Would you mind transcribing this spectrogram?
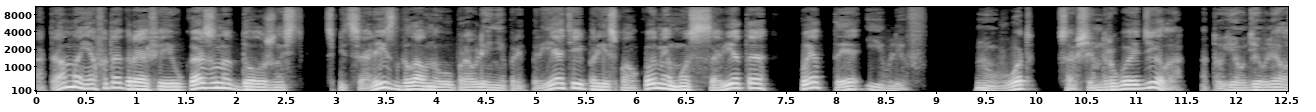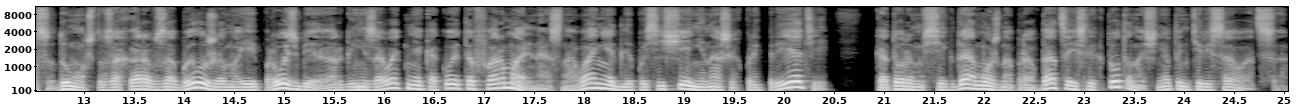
а там моя фотография и указана должность — специалист Главного управления предприятий при исполкоме Моссовета П.Т. Ивлев. Ну вот, совсем другое дело. А то я удивлялся, думал, что Захаров забыл уже о моей просьбе организовать мне какое-то формальное основание для посещения наших предприятий, которым всегда можно оправдаться, если кто-то начнет интересоваться.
